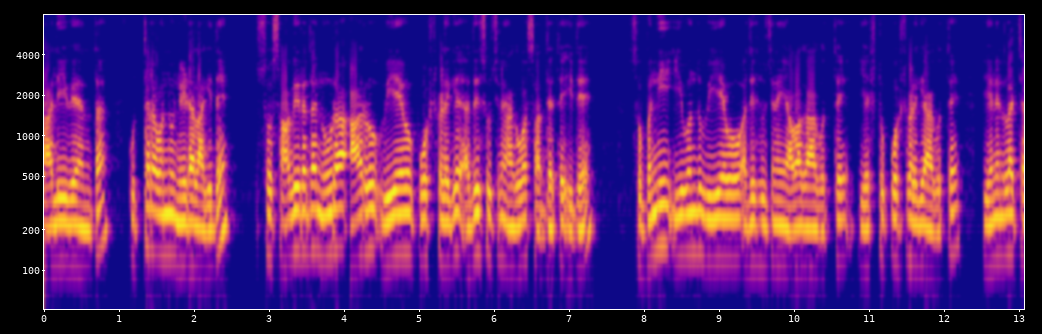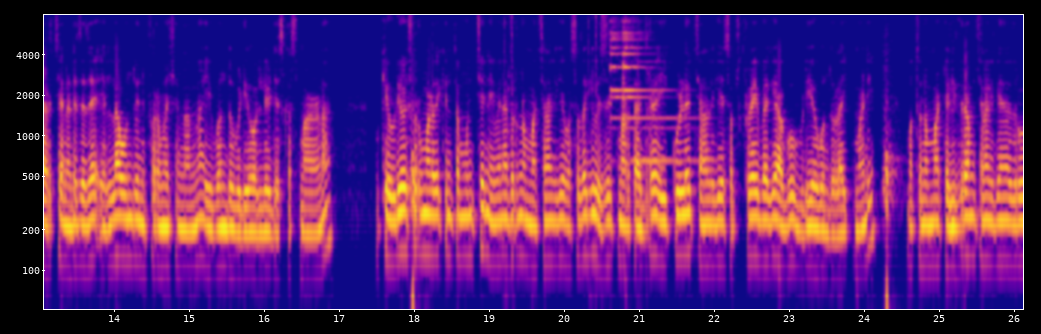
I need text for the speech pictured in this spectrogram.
ಖಾಲಿ ಇವೆ ಅಂತ ಉತ್ತರವನ್ನು ನೀಡಲಾಗಿದೆ. ಸೊ ಸಾವಿರದ ನೂರ ಆರು ವಿ ಎ ಒ ಪೋಸ್ಟ್ಗಳಿಗೆ ಅಧಿಸೂಚನೆ ಆಗುವ ಸಾಧ್ಯತೆ ಇದೆ. ಸೊ ಬನ್ನಿ ಈ ಒಂದು ವಿ ಎ ಒ ಅಧಿಸೂಚನೆ ಯಾವಾಗ ಆಗುತ್ತೆ, ಎಷ್ಟು ಪೋಸ್ಟ್ಗಳಿಗೆ ಆಗುತ್ತೆ, ಏನೆಲ್ಲ ಚರ್ಚೆ ನಡೆದಿದೆ, ಎಲ್ಲ ಒಂದು ಇನ್ಫಾರ್ಮೇಷನನ್ನು ಈ ಒಂದು ವಿಡಿಯೋಲ್ಲಿ ಡಿಸ್ಕಸ್ ಮಾಡೋಣ. ಓಕೆ ವಿಡಿಯೋ ಶುರು ಮಾಡೋದಕ್ಕಿಂತ ಮುಂಚೆ ನೀವೇನಾದರೂ ನಮ್ಮ ಚಾನಲ್ಗೆ ಹೊಸದಾಗಿ ವಿಸಿಟ್ ಮಾಡ್ತಾ ಇದ್ರೆ ಈ ಕೂಡಲೇ ಚಾನಲ್ಗೆ ಸಬ್ಸ್ಕ್ರೈಬ್ ಆಗಿ ಹಾಗೂ ವಿಡಿಯೋಗೊಂದು ಲೈಕ್ ಮಾಡಿ. ಮತ್ತು ನಮ್ಮ ಟೆಲಿಗ್ರಾಮ್ ಚಾನಲ್ಗೆ ಏನಾದರೂ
